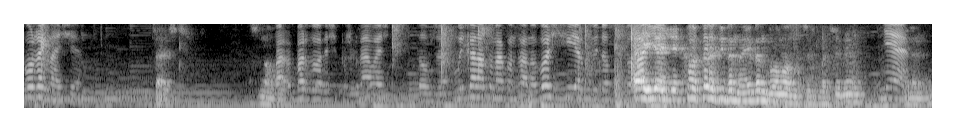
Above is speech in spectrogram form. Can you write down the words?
Pożegnaj się. Cześć. Znowu. Ba bardzo ładnie się pożegnałeś. Dobrze. Mój kanał to ma dwa nowości, jak mówię dostęp do Ej, live'ie. ej, ej, chodź, teraz jeden na jeden, bo mam coś dla ciebie. Nie. Jeden,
